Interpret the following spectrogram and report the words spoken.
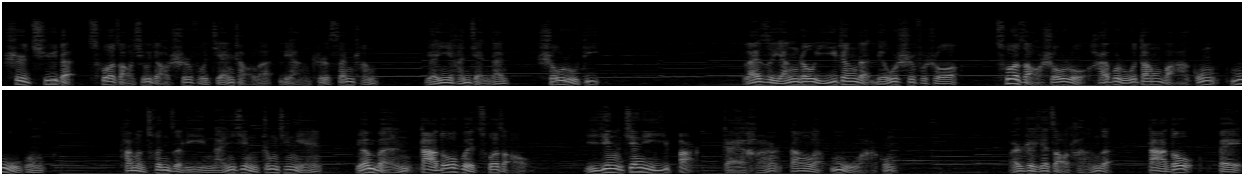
市区的搓澡修脚师傅减少了两至三成，原因很简单，收入低。来自扬州仪征的刘师傅说：“搓澡收入还不如当瓦工、木工。他们村子里男性中青年原本大都会搓澡，已经将近一半改行当了木瓦工。而这些澡堂子大都被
